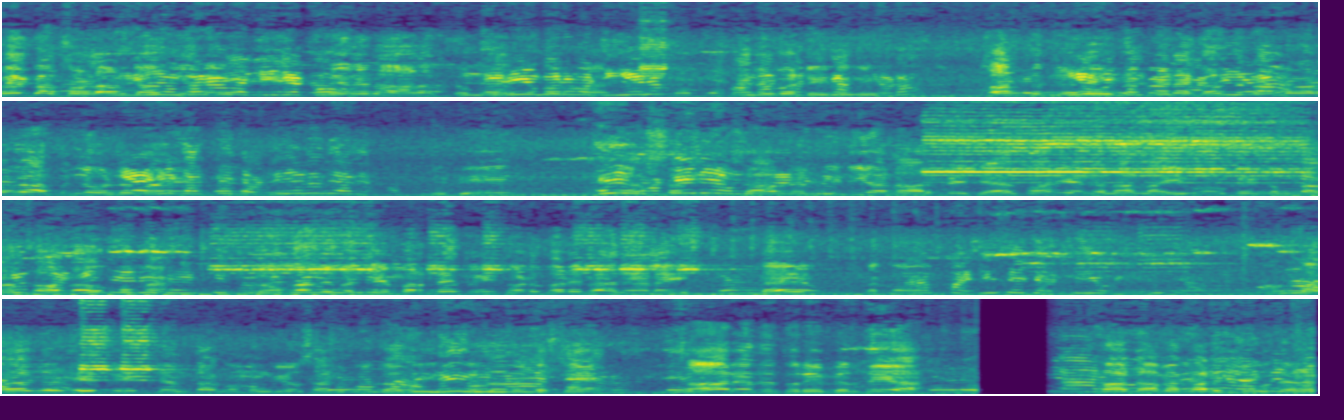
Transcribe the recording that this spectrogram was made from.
ਮੇਰੀ ਗੱਲ ਸੁਣ ਲਾ ਮੇਰੀ ਨਾਲ ਮੇਰੀ ਉਮਰ ਵੱਡੀ ਹੈ ਨਾ ਮੇਰੀ ਵੱਡੀ ਨਹੀਂ। ਹੱਥ ਜੋੜ ਕੇ ਪੈਣਾ ਗਲਤ ਕੰਮ ਕਰੋਗੇ ਹੱਥ ਜੋੜਨੇ ਇਹ ਪੈਣੇ। ਨਾ ਬੀਬੀ ਇਹ ਲੱਗੇ ਨਹੀਂ ਆਉਂਦੇ ਸਾਹਿਬ ਨੇ ਮੀਡੀਆ ਨਾਲ ਭੇਜਿਆ ਸਾਰੀਆਂ ਗੱਲਾਂ ਲਾਈਵ ਹੋ ਕੇ ਕਪਤਾਨ ਸਾਹਿਬ ਦਾ ਹੁਕਮ ਹੈ ਲੋਕਾਂ ਦੇ ਬੱਚੇ ਮਰਨੇ ਤੁਸੀਂ ਥੋੜੇ ਥੋੜੇ ਫਾਇਦਿਆਂ ਲਈ। ਲੈ ਦੇਖੋ। ਆਹ ਭਾਜੀ ਤੇ ਗਲਤੀ ਹੋ ਗਈ ਨਾ ਮਹਾਰਾਜ ਇਹ ਤੁਸੀਂ ਜਨਤਾ ਕੋ ਮੰਗਿਓ ਸਾਡੇ ਕੋਲ ਕਾਦੀ ਉਹਨਾਂ ਦੇ ਬੱਚੇ ਸਾਰਿਆਂ ਦੇ ਤੁਰੇ ਫਿਰਦੇ ਆ। ਤੁਹਾਡਾ ਮੈਂ ਕੱਢ ਜਰੂਰ ਦੇਣਾ।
